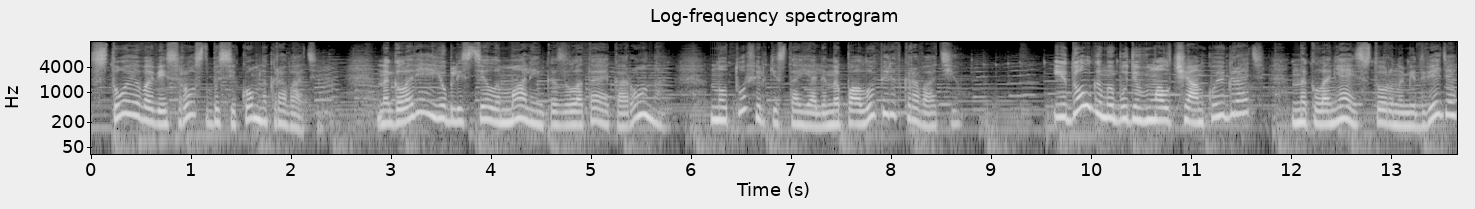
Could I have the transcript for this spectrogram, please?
стоя во весь рост босиком на кровати. На голове ее блестела маленькая золотая корона, но туфельки стояли на полу перед кроватью. «И долго мы будем в молчанку играть?» Наклоняясь в сторону медведя,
